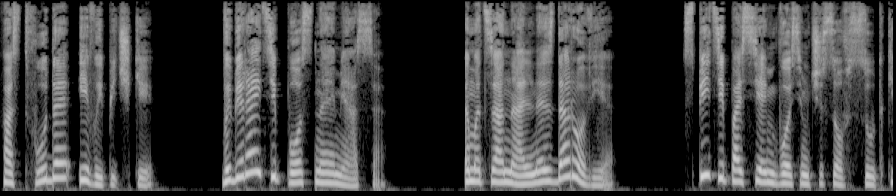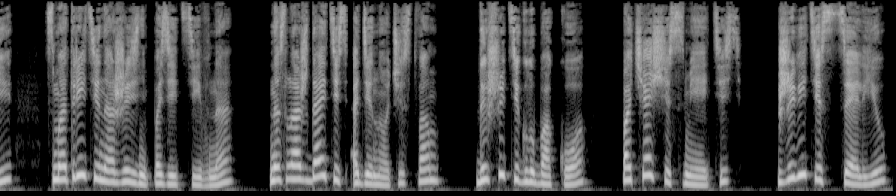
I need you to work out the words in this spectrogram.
фастфуда и выпечки. Выбирайте постное мясо. Эмоциональное здоровье. Спите по 7-8 часов в сутки, смотрите на жизнь позитивно, наслаждайтесь одиночеством, дышите глубоко, почаще смейтесь, живите с целью,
